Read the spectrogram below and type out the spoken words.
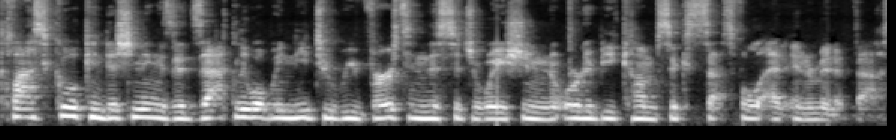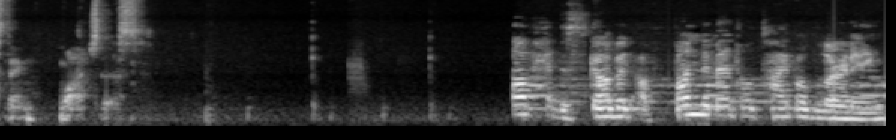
Classical conditioning is exactly what we need to reverse in this situation in order to become successful at intermittent fasting. Watch this. had discovered a fundamental type of learning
